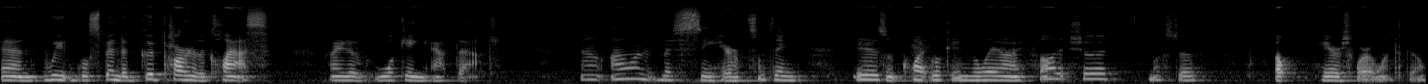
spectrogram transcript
And we will spend a good part of the class kind of looking at that. Now, I want to see here. Something isn't quite looking the way I thought it should. Must have, oh, here's where I want to go.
